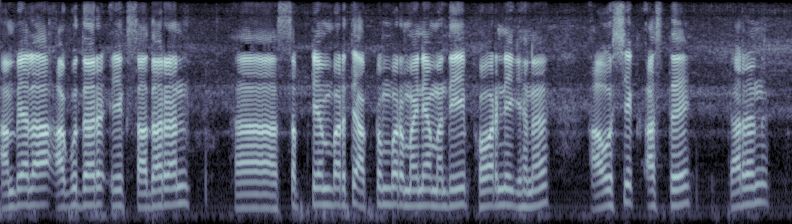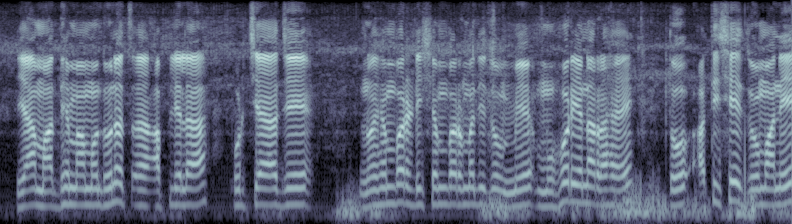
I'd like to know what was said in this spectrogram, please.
आंब्याला अगोदर एक साधारण सप्टेंबर ते ऑक्टोंबर महिन्यामध्ये फवारणी घेणं आवश्यक असते. कारण या माध्यमामधूनच आपल्याला पुढच्या जे नोव्हेंबर डिसेंबरमध्ये जो मे मोहर येणार आहे तो अतिशय जोमाने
